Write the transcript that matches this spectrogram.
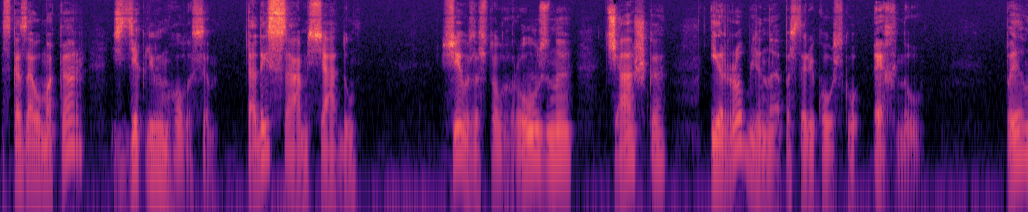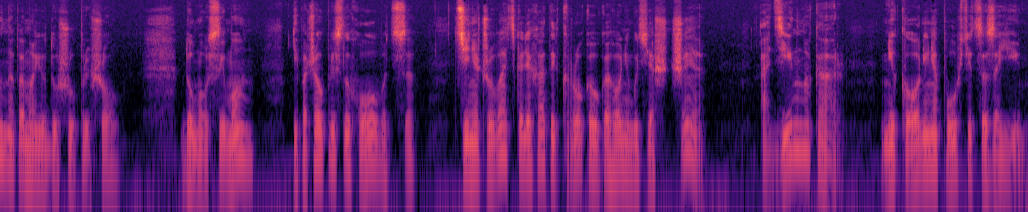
сказаў макар здзеклівым голасам тады сам сяду сеў за стол грузна цяжка і роблена па-старікоўску эхнуў пэўна па маю душу прыйшоў думаў сымон і пачаў прыслухоўвацца ці не чуваць каля хаты крокаў каго-нибудь яшчэ адзін макар ніколі не пусціцца за ім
